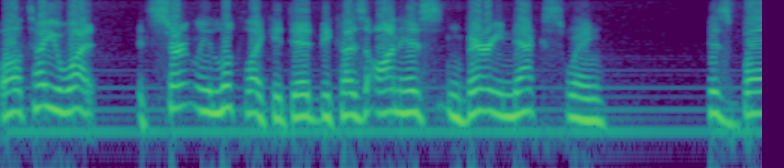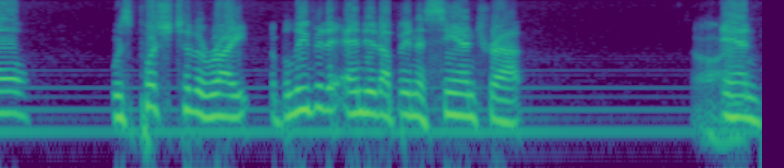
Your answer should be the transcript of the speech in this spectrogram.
Well, I'll tell you what, it certainly looked like it did because on his very next swing, his ball was pushed to the right. I believe it ended up in a sand trap. Oh, and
